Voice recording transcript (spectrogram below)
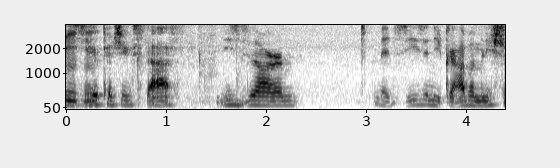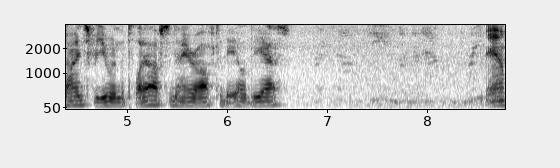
You see mm-hmm. your pitching staff, he's an arm mid-season. You grab him and he shines for you in the playoffs, and now you're off to the LDS. Yeah.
